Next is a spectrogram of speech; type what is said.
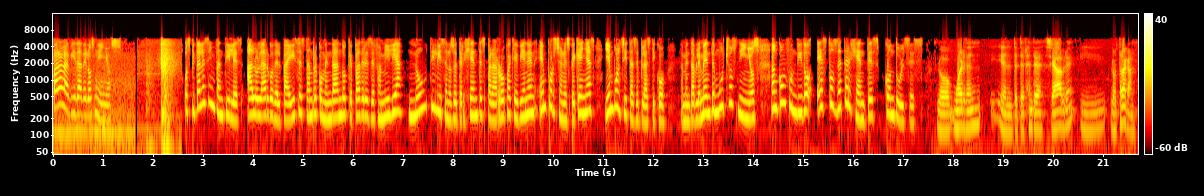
para la vida de los niños. Hospitales infantiles a lo largo del país están recomendando que padres de familia no utilicen los detergentes para ropa que vienen en porciones pequeñas y en bolsitas de plástico. Lamentablemente, muchos niños han confundido estos detergentes con dulces. Lo muerden, el detergente se abre y lo tragan.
